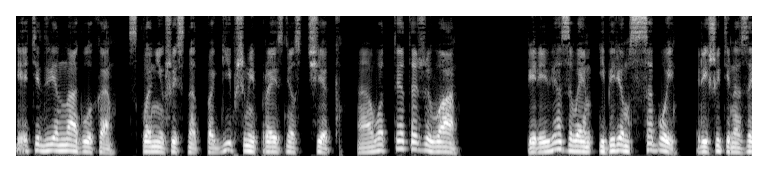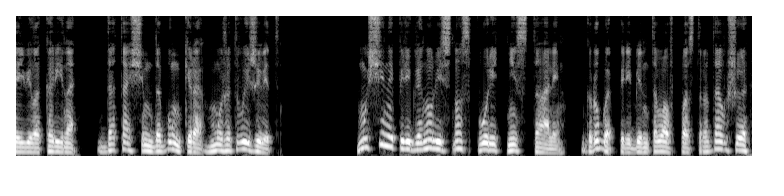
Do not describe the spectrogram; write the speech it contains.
«Эти две наглухо», – склонившись над погибшими, произнес чек. «А вот это жива!» «Перевязываем и берем с собой», – решительно заявила Карина. «Дотащим до бункера, может, выживет». Мужчины переглянулись, но спорить не стали. Грубо перебинтовав пострадавшую,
